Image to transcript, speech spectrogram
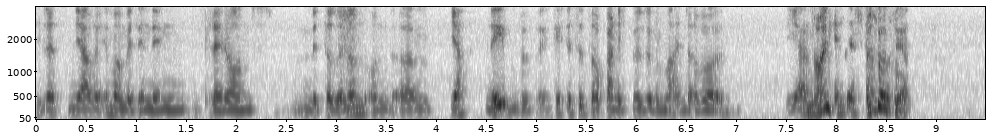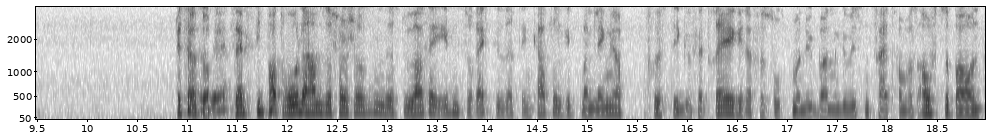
die letzten Jahre immer mit in den Playdowns mit drinnen und ähm, ja, nee, ist jetzt auch gar nicht böse gemeint, aber ja, Nein, kennt der Standort, ist halt so. Ja. Ist halt so. Also, Selbst die Patrone haben sie verschossen, dass du hast ja eben zu Recht gesagt, in Kassel gibt man längerfristige Verträge, da versucht man über einen gewissen Zeitraum was aufzubauen,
